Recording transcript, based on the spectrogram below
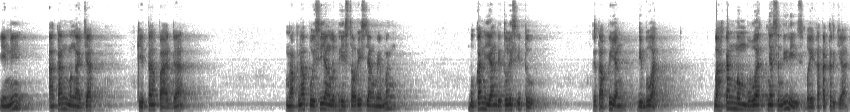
ini akan mengajak kita pada makna puisi yang lebih historis yang memang bukan yang ditulis itu, tetapi yang dibuat. Bahkan membuatnya sendiri sebagai kata kerja,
